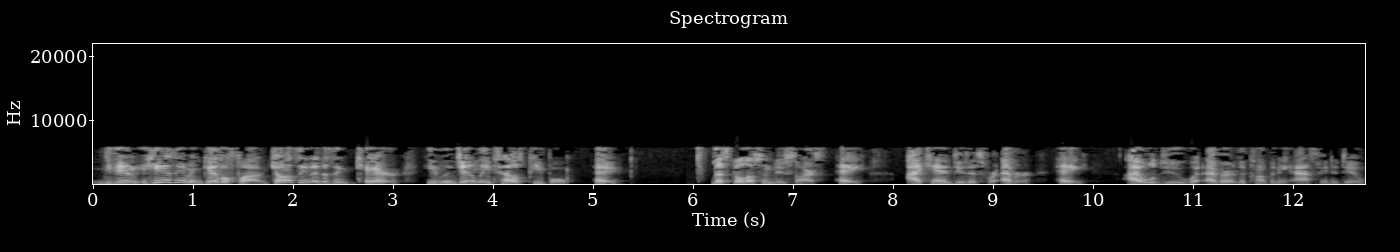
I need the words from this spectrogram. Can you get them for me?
We didn't, he doesn't even give a fuck. John Cena doesn't care. He legitimately tells people, hey, let's build up some new stars. Hey, I can't do this forever. Hey, I will do whatever the company asks me to do.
